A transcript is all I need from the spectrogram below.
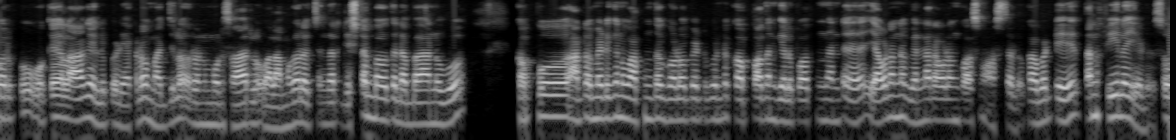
వరకు ఒకేలాగా వెళ్ళిపోయాడు. ఎక్కడో మధ్యలో రెండు మూడు సార్లు వాళ్ళ అమ్మగారు వచ్చిన తర్వాత డిస్టర్బ్ అవుతాడబ్బా నువ్వు కప్పు ఆటోమేటిక్గా నువ్వు అతనితో గొడవ పెట్టుకుంటే కప్పు అతనికి వెళ్ళిపోతుందంటే ఎవడన్నా విన్నర్ అవడం కోసం వస్తాడు. కాబట్టి తను ఫీల్ అయ్యాడు. సో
